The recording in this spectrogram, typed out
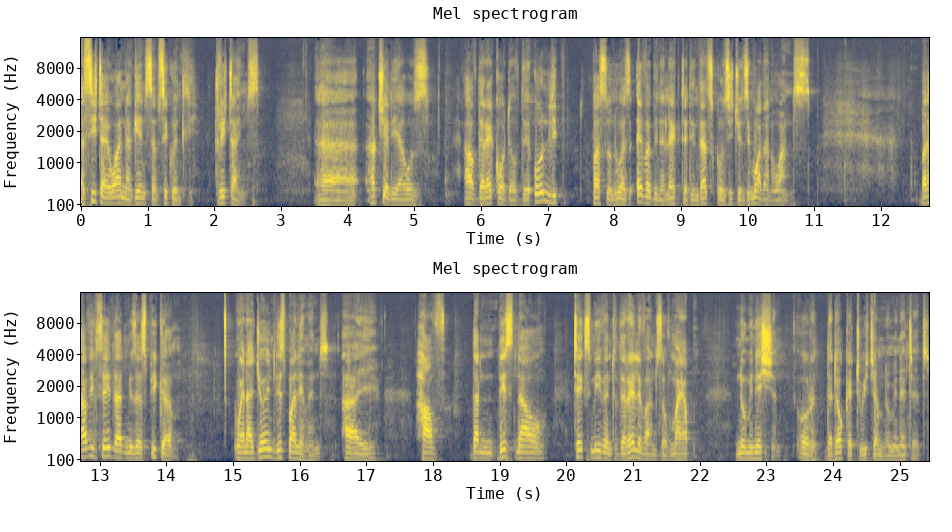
a seat I won again subsequently, three times. Uh, actually, I was, have the record of the only person who has ever been elected in that constituency more than once. But having said that, Mr. Speaker, when I joined this parliament, I have done this now takes me even to the relevance of my nomination or the docket to which I'm nominated.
